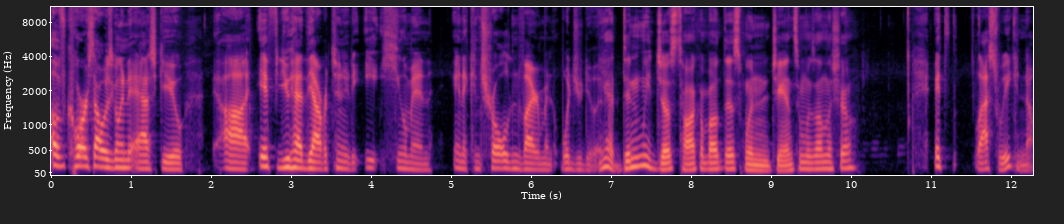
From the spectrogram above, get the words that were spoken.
of course, I was going to ask you uh, if you had the opportunity to eat human in a controlled environment, would you do it? Yeah, didn't we just talk about this when Jansen was on the show? It's last week? No,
